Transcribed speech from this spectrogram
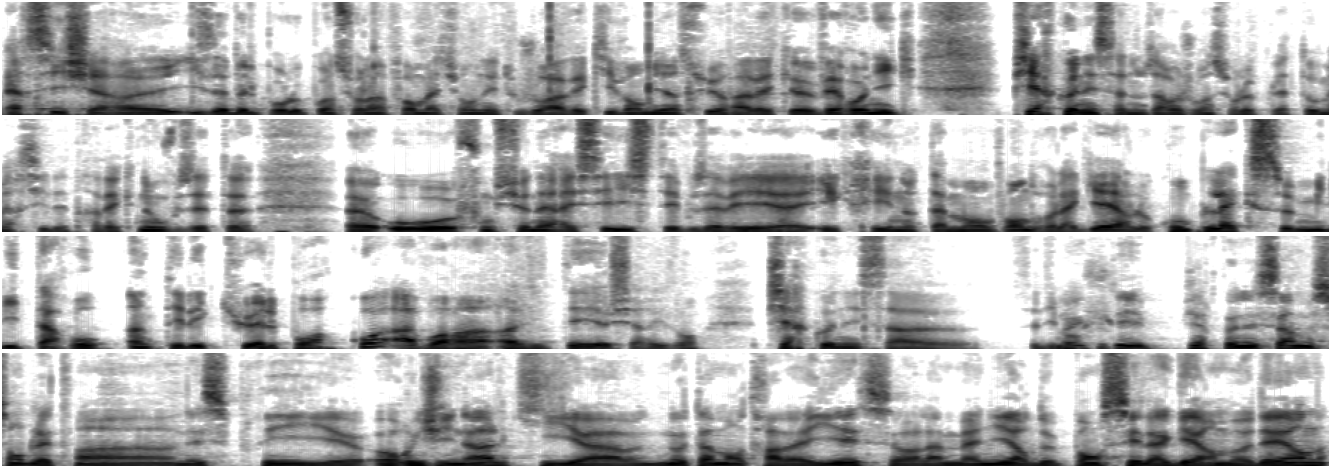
Merci, chère euh, Isabelle, pour le point sur l'information. On est toujours avec Yvan, bien sûr, avec euh, Véronique. Pierre Conessa nous a rejoint sur le plateau. Merci d'être avec nous. Vous êtes euh, haut fonctionnaire essayiste et vous avez écrit notamment Vendre la guerre, le complexe militaro-intellectuel. Pourquoi avoir invité, cher Yvan, Pierre Conessa ce dimanche écoutez, Pierre Conessa me semble être un esprit original qui a notamment travaillé sur la manière de penser la guerre moderne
